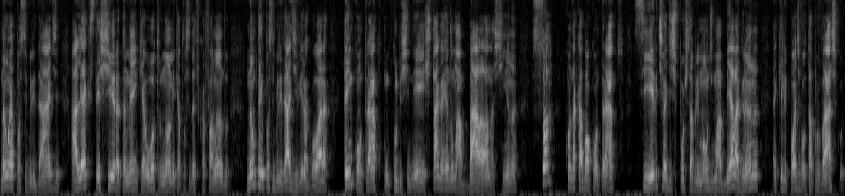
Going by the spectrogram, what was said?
não é possibilidade. Alex Teixeira também, que é outro nome que a torcida fica falando, não tem possibilidade de vir agora. Tem contrato com o clube chinês, está ganhando uma bala lá na China. Só quando acabar o contrato, se ele tiver disposto a abrir mão de uma bela grana, é que ele pode voltar para o Vasco.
